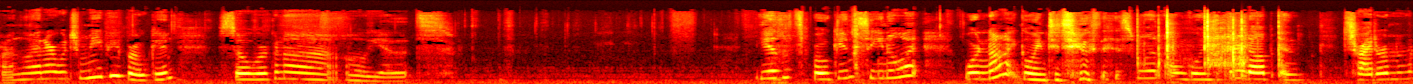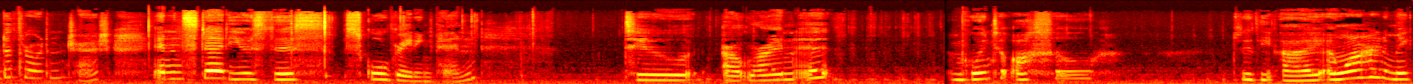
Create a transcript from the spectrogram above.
fine liner, which may be broken. So we're gonna, oh yeah, that's, yeah, that's broken. So you know what? We're not going to do this one. I'm going to put it up and try to remember to throw it in the trash. And instead use this school grading pen to outline it. I'm going to also do the eye. I want her to make,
